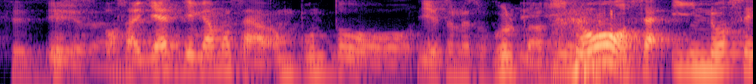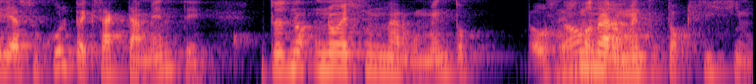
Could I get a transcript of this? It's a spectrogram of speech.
Sí, sí, sí, es- o sea, ya llegamos a un punto... Y eso no es su culpa. o sea. Y no, o sea, y no sería su culpa exactamente. Entonces no, no es un argumento, o sea, No, es o un sea, argumento toxísimo.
